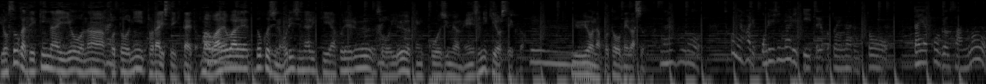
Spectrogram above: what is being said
予想ができないようなことにトライしていきたいと、まあ、お我ー々独自のオリジナリティあふれる、そういう健康寿命の延伸に寄与していくとうんいうようなことを目指しております。なるほど。そこにやはりオリジナリティということになると、ダイヤ工業さんの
